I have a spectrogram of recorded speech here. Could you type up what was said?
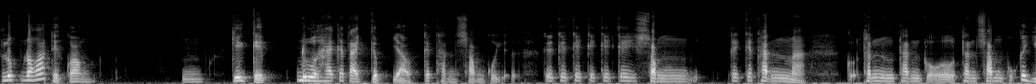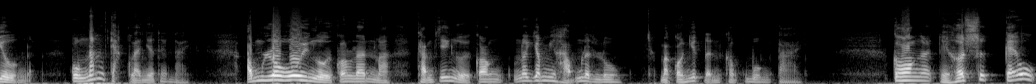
Lúc đó thì con ừ, chỉ kịp đưa hai cái tay chụp vào cái thanh song của cái cái cái cái cái cái song cái cái thanh mà thanh thanh của thanh song của cái giường đó con nắm chặt lại như thế này ông lôi người con lên mà thậm chí người con nó giống như hỏng lên luôn mà con nhất định không có buông tay con thì hết sức kéo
